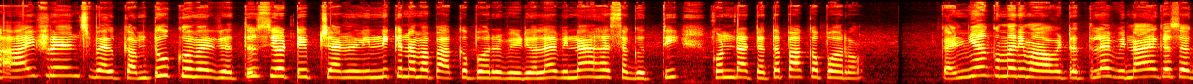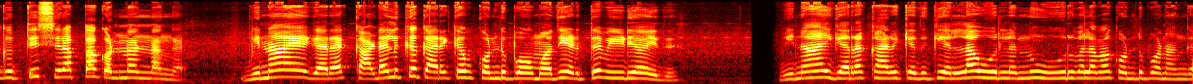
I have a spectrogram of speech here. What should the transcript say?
Hi friends welcome to Kumari ரத்துஸ் YouTube channel இன்றைக்கி நம்ம பார்க்க போகிற வீடியோவில் விநாயகர் சதுர்த்தி கொண்டாட்டத்தை பார்க்க போகிறோம் கன்னியாகுமரி மாவட்டத்தில் விநாயகர் சதுர்த்தி சிறப்பாக கொண்டாடினாங்க. விநாயகரை கடலுக்கு கரைக்க கொண்டு போகும்போது எடுத்த வீடியோ இது. விநாயகரை கரைக்கிறதுக்கு எல்லா ஊர்லேருந்தும் ஊர்வலமாக கொண்டு போனாங்க.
